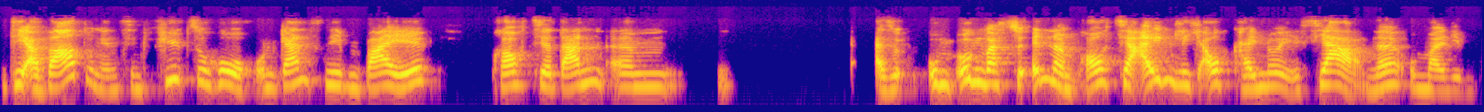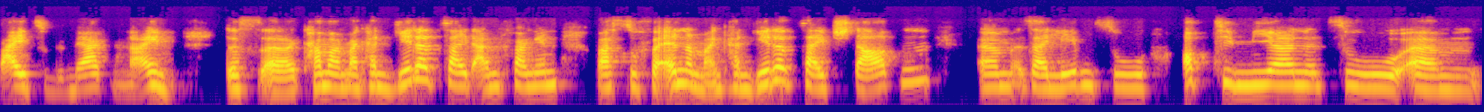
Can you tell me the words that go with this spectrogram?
die Erwartungen sind viel zu hoch und ganz nebenbei braucht es ja dann, ähm, also um irgendwas zu ändern, braucht es ja eigentlich auch kein neues Jahr, ne? um mal nebenbei zu bemerken. Nein, das äh, kann man, man kann jederzeit anfangen, was zu verändern. Man kann jederzeit starten, ähm, sein Leben zu optimieren, zu, ähm,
